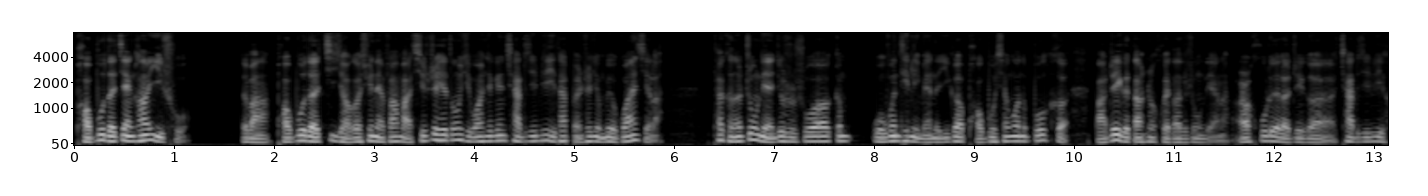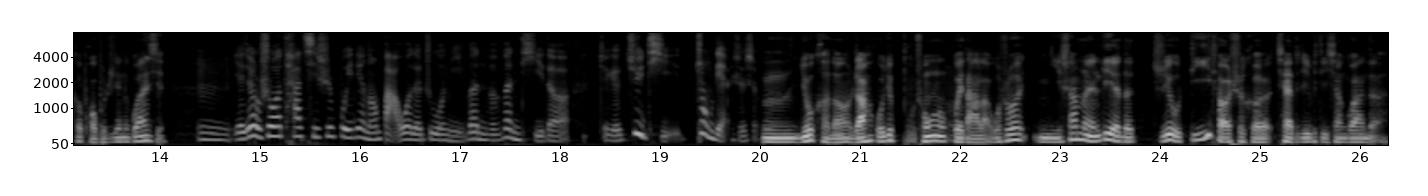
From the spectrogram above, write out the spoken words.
跑步的健康益处，对吧？跑步的技巧和训练方法，其实这些东西完全跟 ChatGPT 它本身就没有关系了。它可能重点就是说，跟我问题里面的一个跑步相关的播客，把这个当成回答的重点了，而忽略了这个 ChatGPT 和跑步之间的关系。嗯，也就是说，它其实不一定能把握得住你问的问题的这个具体重点是什么。嗯，有可能。然后我就补充回答了，我说你上面列的只有第一条是和 ChatGPT 相关的，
